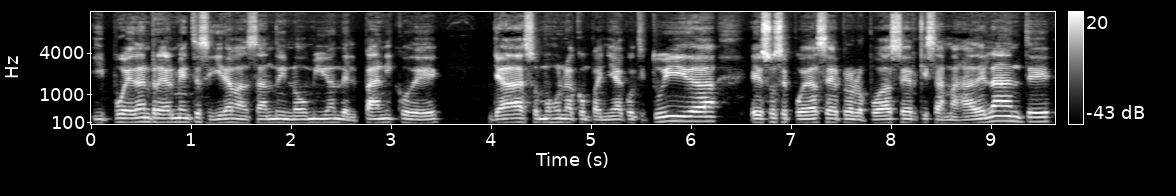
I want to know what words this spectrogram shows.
y puedan realmente seguir avanzando y no vivan del pánico de ya somos una compañía constituida, eso se puede hacer, pero lo puedo hacer quizás más adelante,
